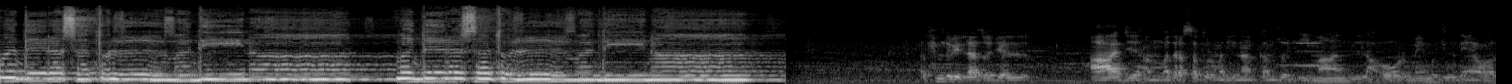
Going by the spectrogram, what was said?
مدرسة المدینہ مدرسة المدینہ الحمدللہ زوجل آج ہم مدرسۃ المدینہ کنز الایمان لاہور میں موجود ہیں اور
